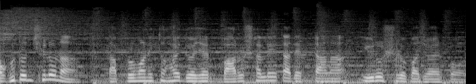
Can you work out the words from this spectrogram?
অঘটন ছিল না, তা প্রমাণিত হয় দু হাজার বারো সালে তাদের টানা ইউরো শিরোপা জয়ের পর।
